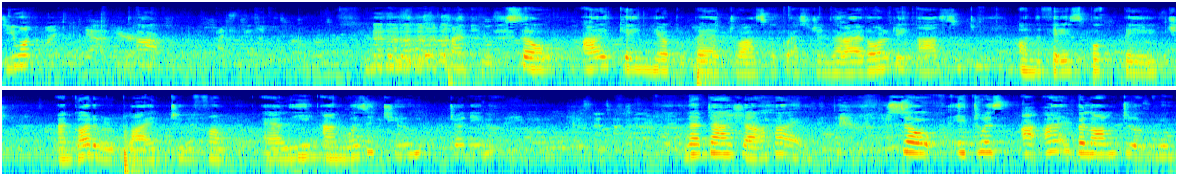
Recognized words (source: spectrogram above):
Do you want the mic? Yeah, here. Thank you. So I came here prepared to ask a question that I had already asked on the Facebook page and got a reply to from Elee. And was it you, Jónína? Natasha, hi. So it was, I, I belong to a group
